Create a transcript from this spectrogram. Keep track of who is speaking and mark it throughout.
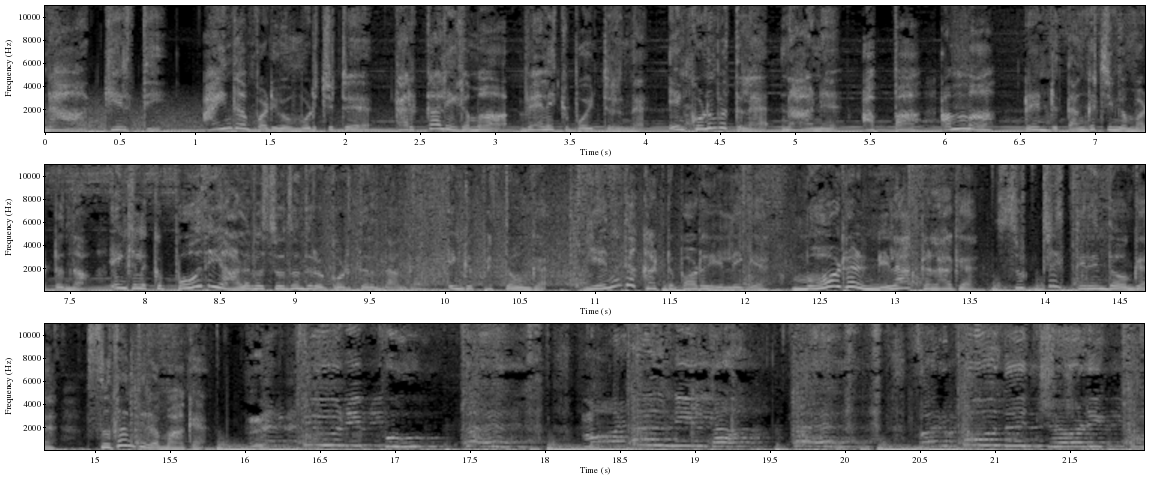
Speaker 1: நான் கீர்த்தி. ஐந்தாம் படிவை முடிச்சிட்டு தற்காலிகமா வேலைக்கு போயிட்டு இருந்தேன். என் குடும்பத்துல நானு அப்பா அம்மா ரெண்டு தங்கச்சிங்க மட்டும்தான். எங்களுக்கு போதிய அளவு சுதந்திரம் கொடுத்திருந்தாங்க எங்க பெத்தவங்க. எந்த கட்டுப்பாடும் இல்லைங்க. மாடர்ன் நிலாக்களாக சுற்றி திரிந்தவங்க சுதந்திரமாக. ஜோடிக்கு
